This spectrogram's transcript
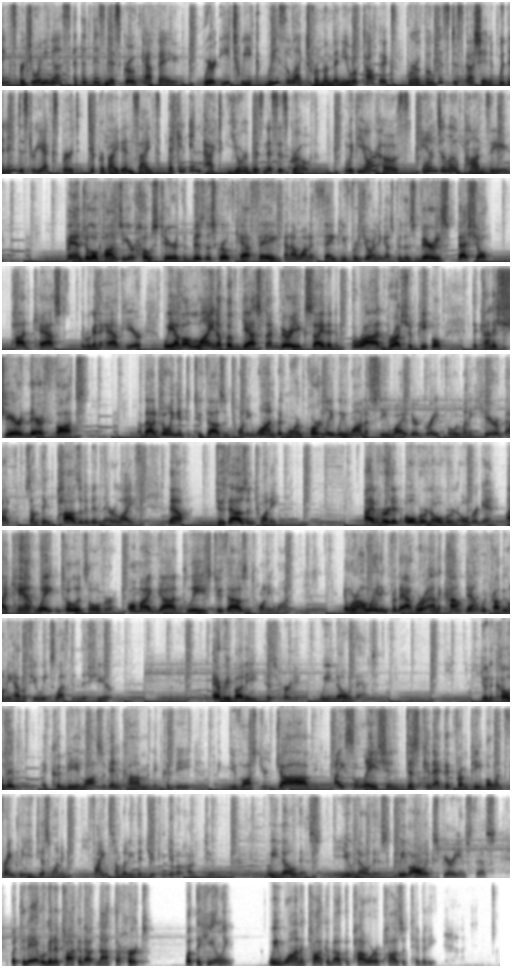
Thanks for joining us at the Business Growth Cafe, where each week we select from a menu of topics for a focused discussion with an industry expert to provide insights that can impact your business's growth. With your host, Angelo Ponzi. I'm Angelo Ponzi, your host here at the Business Growth Cafe, and I want to thank you for joining us for this very special podcast that we're going to have here. We have a lineup of guests. I'm very excited, a broad brush of people to kind of share their thoughts about going into 2021. But more importantly, we want to see why they're grateful. We want to hear about something positive in their life. Now, 2020, I've heard it over and over and over again. I can't wait until it's over. Oh my God, please, 2021. And we're all waiting for that. We're on a countdown. We probably only have a few weeks left in this year. Everybody is hurting. We know that. Due to COVID, it could be loss of income, it could be you've lost your job, isolation, disconnected from people, and frankly, you just want to find somebody that you can give a hug to. We know this. You know this. We've all experienced this. But today we're going to talk about not the hurt, but the healing we want to talk about the power of positivity.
